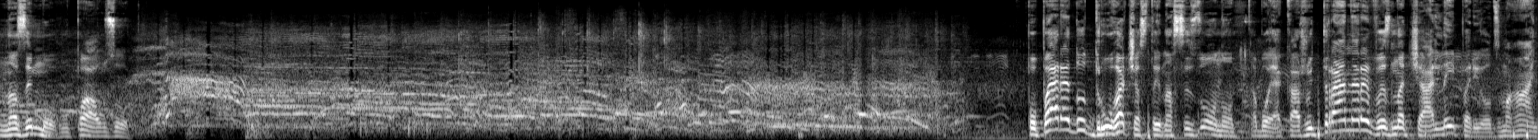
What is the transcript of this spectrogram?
на зимову паузу. Попереду друга частина сезону, або як кажуть тренери, визначальний період змагань.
